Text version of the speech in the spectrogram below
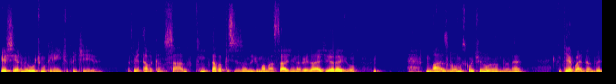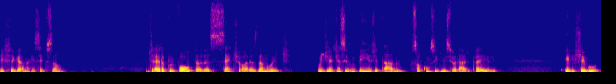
Este era o meu último cliente do dia. Eu já estava cansado, quem estava precisando de uma massagem na verdade era eu. Mas vamos continuando, né? Fiquei aguardando ele chegar na recepção. Já era por volta das sete horas da noite. O dia tinha sido bem agitado, só consegui esse horário para ele. Ele chegou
